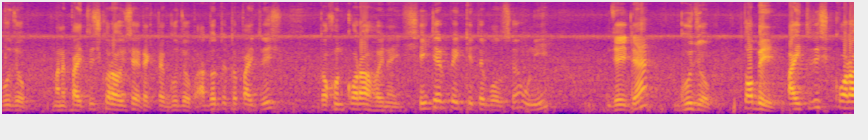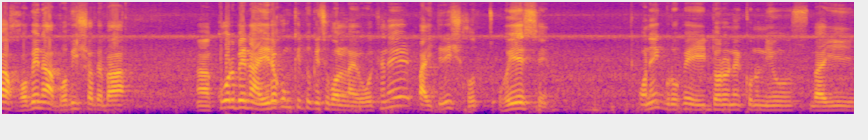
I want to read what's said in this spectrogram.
গুজব মানে পঁয়ত্রিশ করা হয়েছে এটা একটা গুজব, আদতে তো পঁয়ত্রিশ তখন করা হয় নাই। সেইটার প্রেক্ষিতে বলছে উনি যে এটা গুজব। তবে পঁয়ত্রিশ করা হবে না ভবিষ্যতে বা করবে না, এরকম কিন্তু কিছু বল নাই। ওইখানে পঁয়ত্রিশ হয়েছে। অনেক গ্রুপে এই ধরনের কোনো নিউজ বা এই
